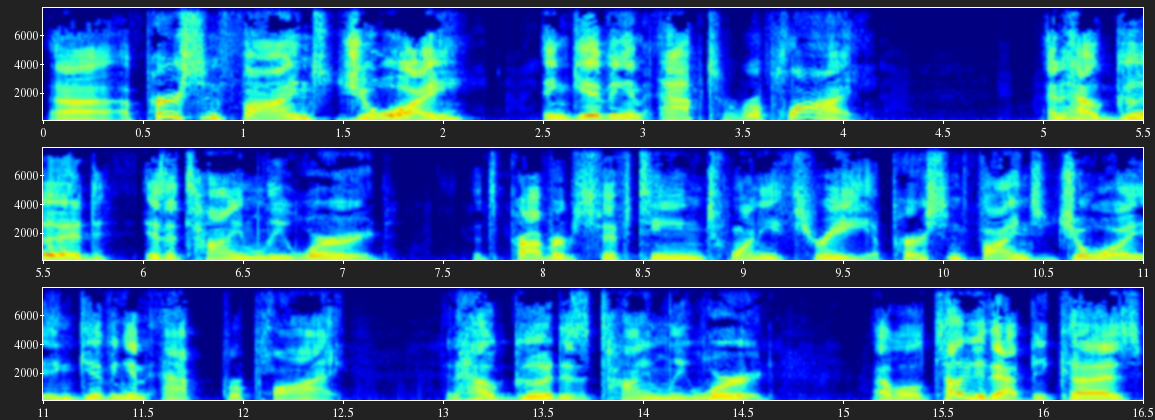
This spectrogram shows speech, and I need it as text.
Uh, a person finds joy in giving an apt reply, and how good is a timely word. It's Proverbs 15:23. A person finds joy in giving an apt reply, and how good is a timely word. I will tell you that because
